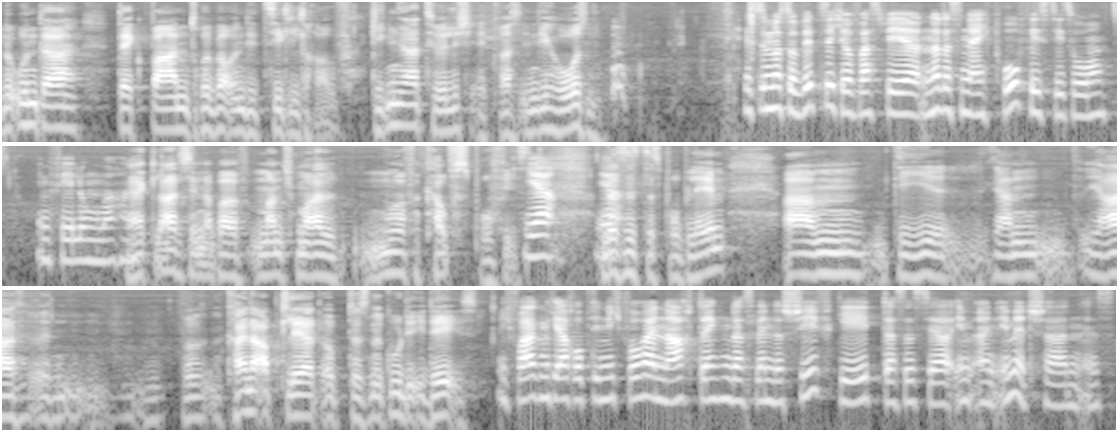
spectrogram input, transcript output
eine Unterdeckbahn drüber und die Ziegel drauf. Ging natürlich etwas in die Hosen. ist immer so witzig, auf was wir, ne, das sind eigentlich Profis, die so Empfehlungen machen. Ja klar, das sind aber manchmal nur Verkaufsprofis. Ja, Und ja. das ist das Problem. Ähm, die dann, ja, keiner abklärt, ob das eine gute Idee ist. Ich frage mich auch, ob die nicht vorher nachdenken, dass wenn das schief geht, dass es ja ein Image-Schaden ist.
